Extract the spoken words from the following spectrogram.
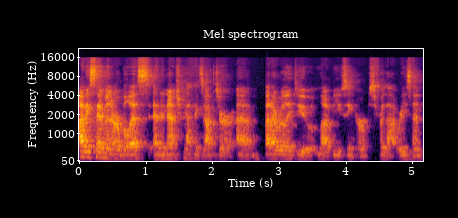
obviously, I'm an herbalist and a naturopathic doctor, um, but I really do love using herbs for that reason.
